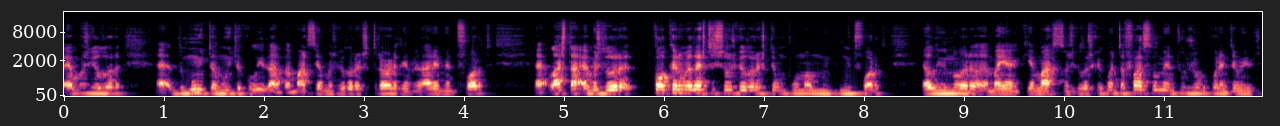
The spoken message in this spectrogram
é uma jogadora uh, de muita, muita qualidade. A Márcia é uma jogadora extraordinariamente forte. Uh, lá está, é uma jogadora, qualquer uma destas são jogadoras que têm um pulmão muito, muito forte. A Leonora, a Mayank e a Márcia são jogadoras que aguentam facilmente um jogo de 40 minutos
